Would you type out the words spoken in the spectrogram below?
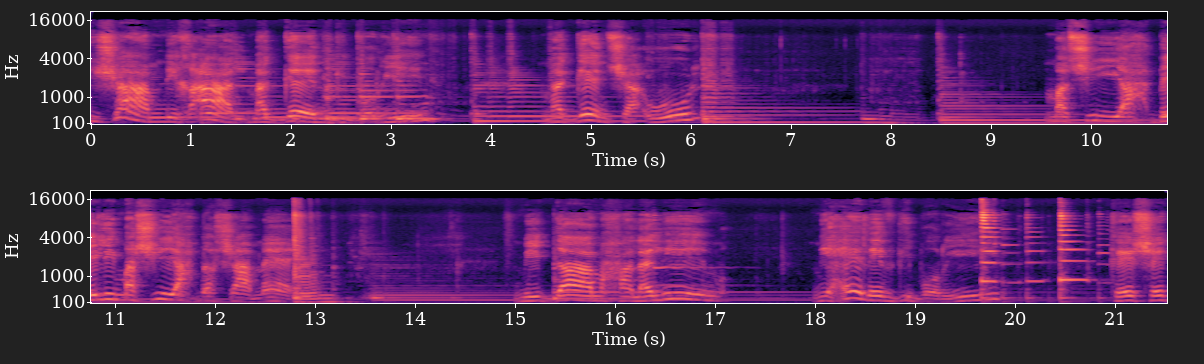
כי שם נכעל מגן גיבורים, מגן שאול, משיח, בלי משיח בשמן, מדם חללים, מחלב גיבורים, קשת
